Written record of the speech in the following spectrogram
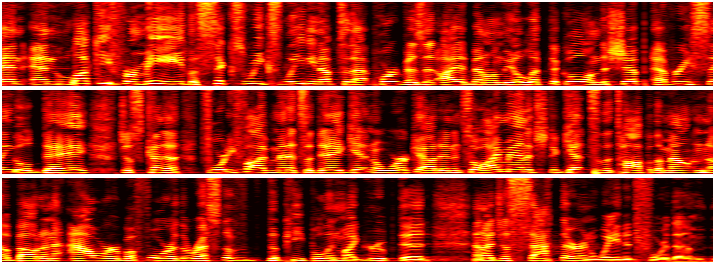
and, and lucky for me the six weeks leading up to that port visit i had been on the elliptical on the ship every single day just kind of 45 minutes a day getting a workout in and so i managed to get to the top of the mountain about an hour before the rest of the people in my group did and i just sat there and waited for them.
